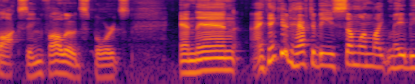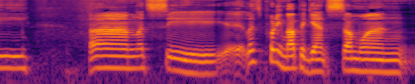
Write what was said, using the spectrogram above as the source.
boxing, followed sports. And then I think it'd have to be someone like maybe, um, let's see, let's put him up against someone.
